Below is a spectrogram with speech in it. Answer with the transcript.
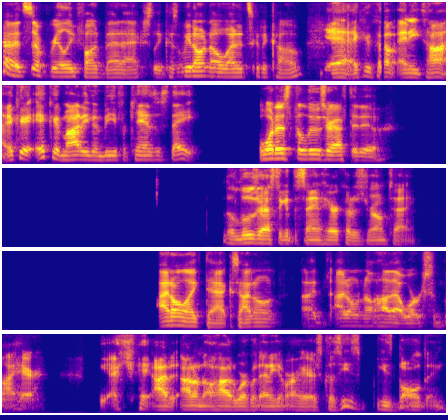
it's a really fun bet actually because we don't know when it's going to come. Yeah, it could come anytime. It could it could might even be for Kansas State. What does the loser have to do? the loser has to get the same haircut as Jerome Tang. I don't like that because I don't I, I don't know how that works with my hair. Yeah, I, I don't know how it'd work with any of our hairs because he's he's balding.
